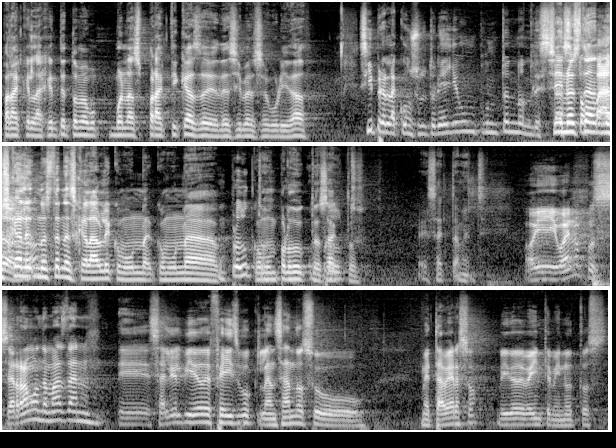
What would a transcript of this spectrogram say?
para que la gente tome bu- buenas prácticas de, de ciberseguridad. Sí, pero la consultoría llega a un punto en donde Sí, no es, tan, no es topado, escala- ¿no? no es tan escalable como, una, como, una, un producto. como un producto, Un exacto. producto. Exactamente. Oye, y bueno, pues cerramos nomás, Dan. Eh, salió el video de Facebook lanzando su metaverso, video de 20 minutos,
